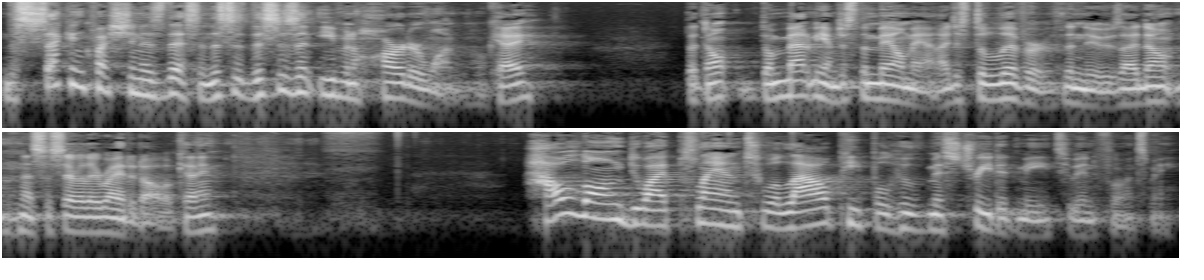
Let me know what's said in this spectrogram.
The second question is this, and this is, this is an even harder one, okay? But don't, don't mad at me, I'm just the mailman. I just deliver the news. I don't necessarily write it all, okay? How long do I plan to allow people who've mistreated me to influence me?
